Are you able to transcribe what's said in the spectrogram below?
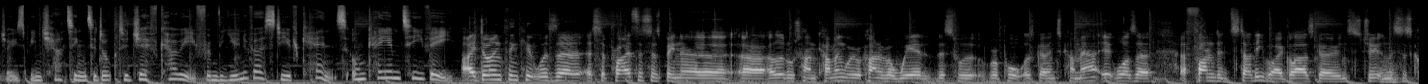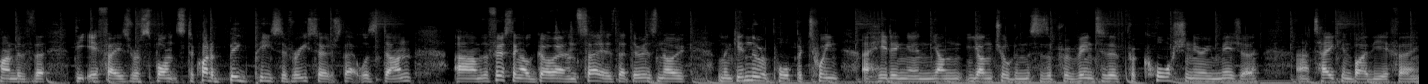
Joe's been chatting to Dr. Jeff Cowie from the University of Kent on KMTV. I don't think it was a, a surprise. This has been a, a, a little time coming. We were kind of aware that this report was going to come out. It was a, a funded study by Glasgow Institute, and this is kind of the, the FA's response to quite a big piece of research that was done. Um, the first thing I'll go out and say is that there is no link in the report between uh, heading and young young children. This is a preventative, precautionary measure uh, taken by the FA.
